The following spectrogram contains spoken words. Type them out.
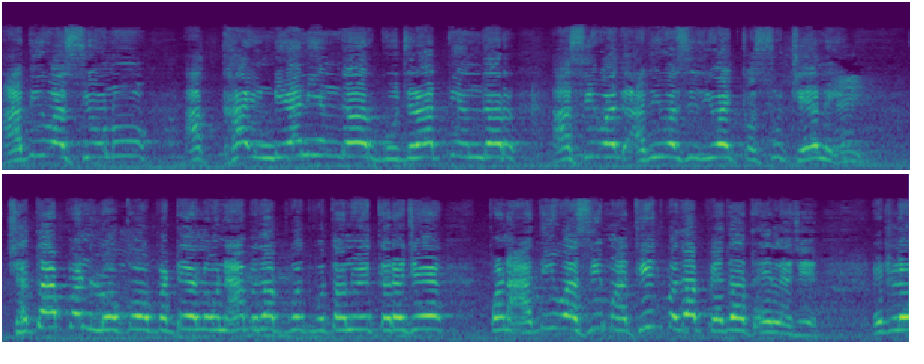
આદિવાસીઓનું આખા ઇન્ડિયાની અંદર ગુજરાતની અંદર આશીર્વાદ આદિવાસી સિવાય કશું છે નહીં. છતાં પણ લોકો પટેલો ને આ બધા પોતપોતાનું એ કરે છે પણ આદિવાસીમાંથી જ બધા પેદા થયેલા છે. એટલે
